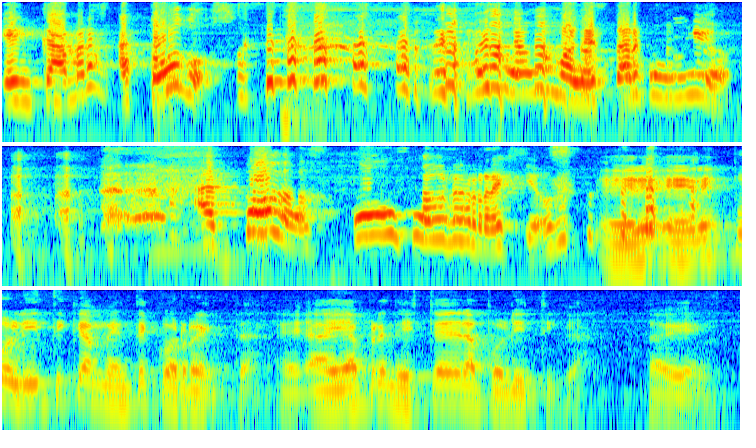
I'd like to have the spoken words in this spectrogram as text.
en cámaras a todos. Después se van a molestar conmigo. A todos, todos son unos regios. Eres, eres políticamente correcta. Eh, ahí aprendiste de la política. Está bien.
